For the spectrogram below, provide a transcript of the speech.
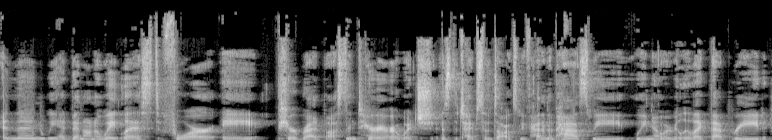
And then we had been on a wait list for a purebred Boston Terrier, which is the types of dogs we've had in the past. We we know we really like that breed,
